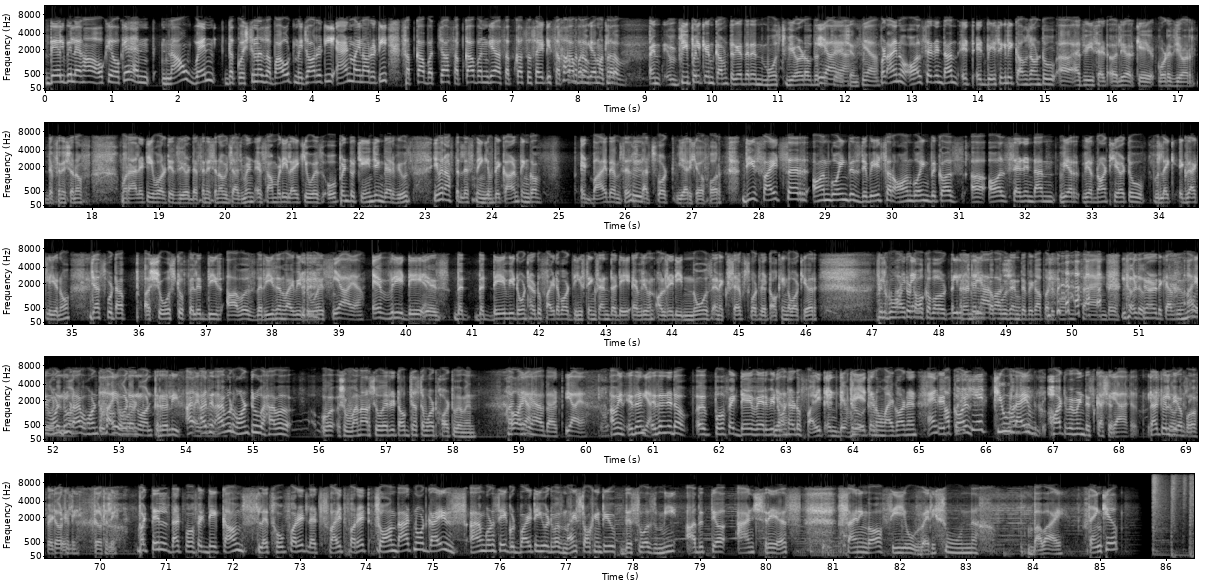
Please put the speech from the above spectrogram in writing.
they'll be like huh okay okay. And now when the question is about majority and minority sabka bachcha sabka ban gaya sabka society sabka ban gaya matlab, and people can come together in most weird of the situations yeah, yeah. but i know all said and done it it basically comes down to uh, as we said earlier okay what is your definition of morality what is your definition of judgment? If somebody like you is open to changing their views even after listening if they can't think of it by themselves. That's what we are here for. These fights are ongoing. These debates are ongoing because uh, all said and done we are we are not here to like exactly you know just put up uh, shows to fill in these hours. The reason why we do is yeah yeah. every day is the the day we don't have to fight about these things and the day everyone already knows and accepts what we're talking about here we'll go on I to talk about we'll Ranbir Kapoor and. Deepika Padukone and No, no. Leonardo DiCaprio. No, I wouldn't won't do want that. I to. want to. I wouldn't want to. Really, I I, I, think I would want to have a one hour show where we talk just about hot women. Why Oh, yeah. have that? yeah yeah I mean, isn't Yeah. isn't it a, a perfect day where we Yeah. don't have to fight and debate True, and oh my god and, And it's called Q Live. Hot Women Discussion. yeah that will be a Totally, perfect totally day. totally But till that perfect day comes, let's hope for it. Let's fight for it. So on that note, guys, I'm going to say goodbye to you. It was nice talking to you. This was me, Aditya and Shreyas, signing off. See you very soon. Bye bye. thank you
